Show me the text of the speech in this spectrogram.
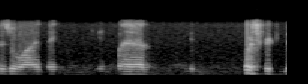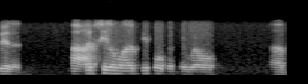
visualizing, keep plan. Of course, if you're committed, uh, I've seen a lot of people that they will um,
